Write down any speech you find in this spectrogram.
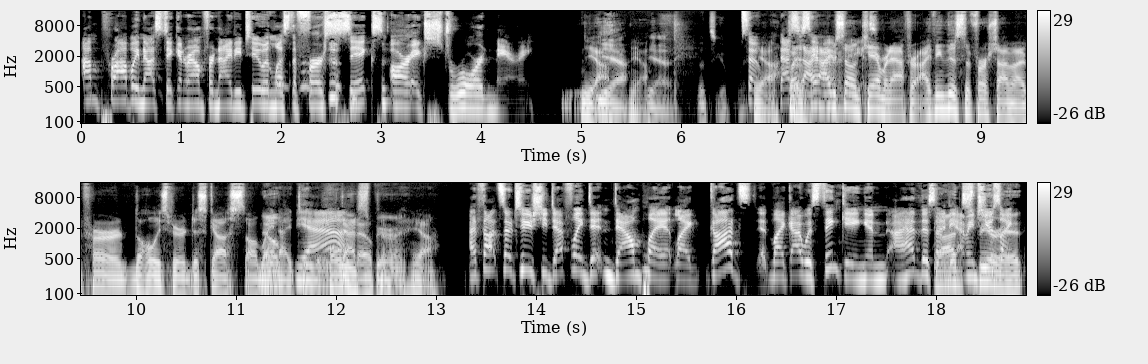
I'm probably not sticking around for 92 unless the first six are extraordinary. Yeah, yeah, yeah. yeah. That's a good point. So Yeah, that's but I, I was telling. Cameron after. I think this is the first time I've heard the Holy Spirit discussed on late Nope. night TV. Yeah. That Holy openly. Spirit. Yeah, I thought so too. She definitely didn't downplay it like God's, like I was thinking, and I had this idea. I mean, she was like,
